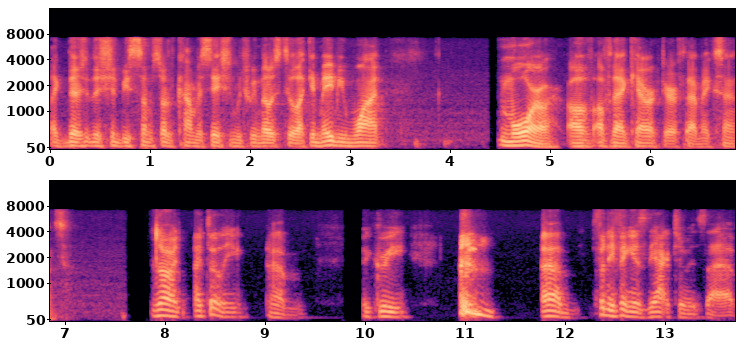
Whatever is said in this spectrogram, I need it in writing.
like there there should be some sort of conversation between those two. Like it made me want more of of that character, if that makes sense. No, I, I totally um, agree. um, funny thing is, the actor is um,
